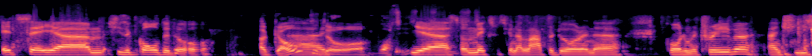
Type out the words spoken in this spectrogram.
It's a um, she's a Goldador. A gold Uh. What is? Yeah, so a mix between a Labrador and a Golden Retriever, and she's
